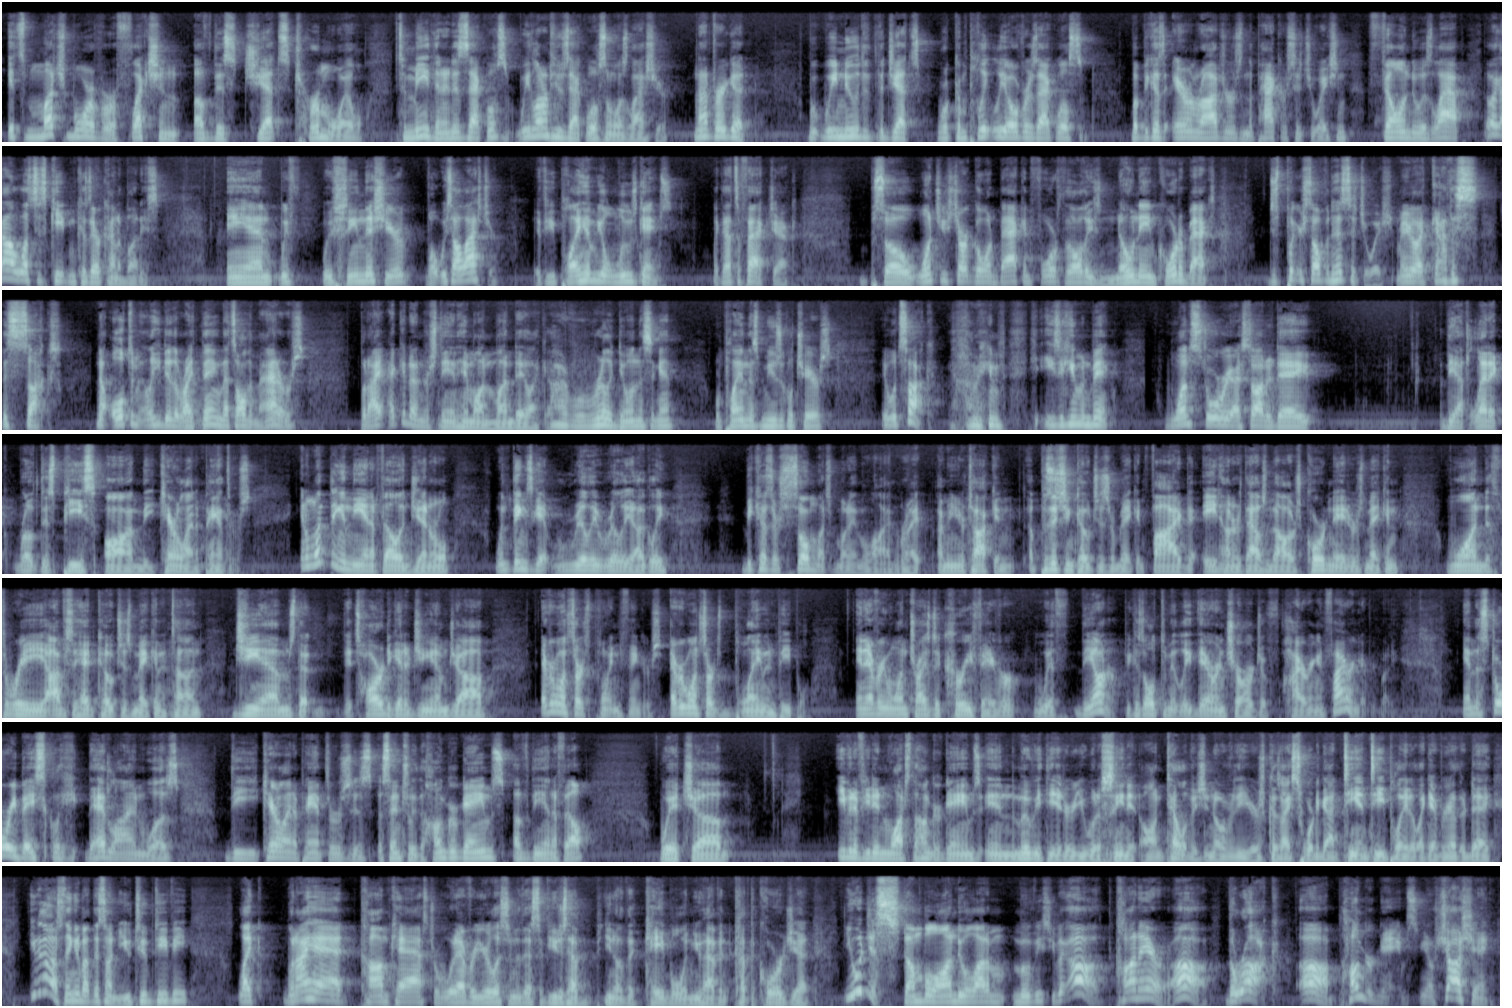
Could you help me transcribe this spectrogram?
it's much more of a reflection of this Jets turmoil to me than it is Zach Wilson. We learned who Zach Wilson was last year. Not very good. We knew that the Jets were completely over Zach Wilson. But because Aaron Rodgers and the Packers situation fell into his lap, they're like, oh, let's just keep him because they're kind of buddies. And we've we've seen this year what we saw last year. If you play him, you'll lose games. Like that's a fact, Jack. So once you start going back and forth with all these no-name quarterbacks, just put yourself in his situation. Maybe you're like, God, this this sucks. Now, ultimately, he did the right thing. That's all that matters. But I, I could understand him on Monday, like, oh, we're really doing this again. We're playing this musical chairs. It would suck. I mean, he's a human being. One story I saw today The Athletic wrote this piece on the Carolina Panthers. And one thing in the NFL in general, when things get really, really ugly, because there's so much money in the line, right? I mean, you're talking uh, position coaches are making five to eight hundred thousand dollars, coordinators making one to three, obviously head coaches making a ton, GMs that it's hard to get a GM job. Everyone starts pointing fingers. Everyone starts blaming people and everyone tries to curry favor with the owner because ultimately they're in charge of hiring and firing everybody. And the story basically, the headline was the Carolina Panthers is essentially the Hunger Games of the NFL, which uh, even if you didn't watch the Hunger Games in the movie theater, you would have seen it on television over the years because I swear to God, TNT played it like every other day. Even though I was thinking about this on YouTube TV, like when I had Comcast or whatever you're listening to this, if you just have you know the cable and you haven't cut the cords yet, you would just stumble onto a lot of movies. You'd be like, oh, Con Air, oh, The Rock, oh, Hunger Games, you know, Shawshank.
